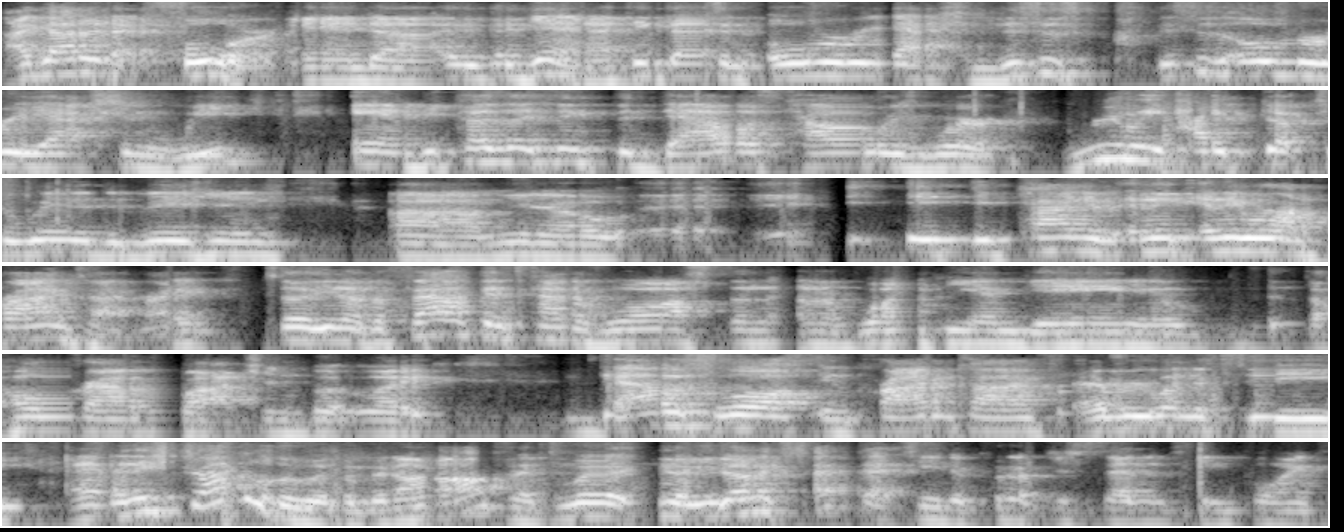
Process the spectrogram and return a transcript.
I got it at four. And uh, again, I think that's an overreaction. This is this is overreaction week, and because I think the Dallas Cowboys were really hyped up to win the division, um, you know, it, it, it kind of and, it, and, they were on prime time, right? So you know, the Falcons kind of lost on, on a 1 p.m. game. You know, the, the home crowd watching, but like Dallas lost in prime time for everyone to see, and they struggled a little bit on offense. Where, you know, you don't expect that team to put up just 17 points.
